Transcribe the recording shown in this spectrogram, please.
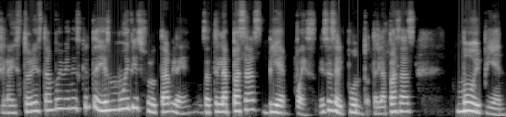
la historia está muy bien escrita y es muy disfrutable. O sea, te la pasas bien, pues. Ese es el punto, te la pasas muy bien.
